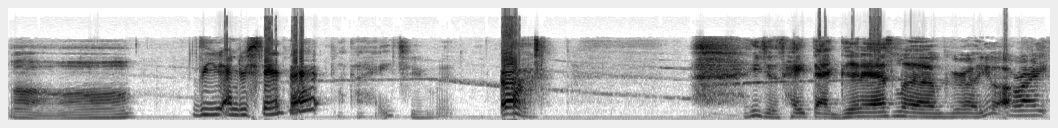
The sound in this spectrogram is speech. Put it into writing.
Aww. Do you understand that? Like I hate you, but Ugh. he just hate that good ass love, girl. You alright?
